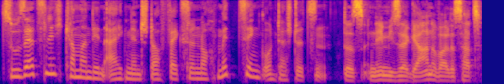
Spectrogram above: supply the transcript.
Zusätzlich kann man den eigenen Stoffwechsel noch mit Zink unterstützen. Das nehme ich sehr gerne, weil das hat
